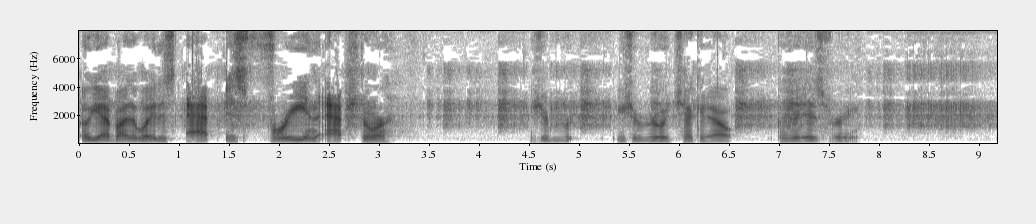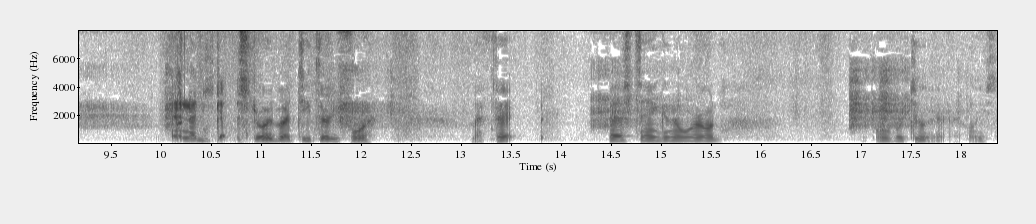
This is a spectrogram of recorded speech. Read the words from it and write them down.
Oh yeah, by the way, this app is free in the App Store. You should you should really check it out because it is free. And I just got destroyed by T-34, my best tank in the world. Over two here, at least.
